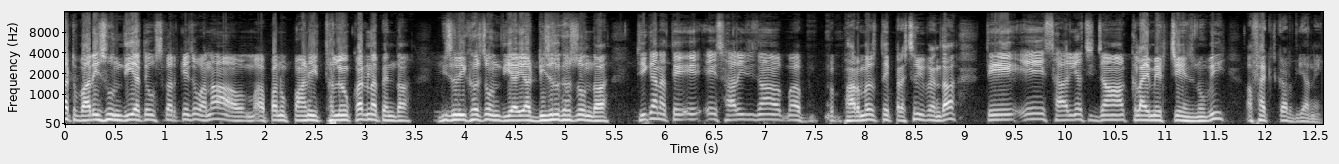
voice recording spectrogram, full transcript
ਘੱਟ ਬਾਰਿਸ਼ ਹੁੰਦੀ ਹੈ ਤੇ ਉਸ ਕਰਕੇ ਜੋ ਹੈ ਨਾ ਆਪਾਂ ਨੂੰ ਪਾਣੀ ਥੱਲੇੋਂ ਕੱਢਣਾ ਪੈਂਦਾ ਬਿਜਲੀ ਖਰਚ ਹੁੰਦੀ ਹੈ ਜਾਂ ਡੀਜ਼ਲ ਖਰਚ ਹੁੰਦਾ ਠੀਕ ਹੈ ਨਾ? ਤੇ ਇਹ ਸਾਰੀ ਚੀਜ਼ਾਂ ਫਾਰਮਰ ਤੇ ਪ੍ਰੈਸ਼ਰ ਵੀ ਪੈਂਦਾ ਤੇ ਇਹ ਸਾਰੀਆਂ ਚੀਜ਼ਾਂ ਕਲਾਈਮੇਟ ਚੇਂਜ ਨੂੰ ਵੀ ਅਫੈਕਟ ਕਰਦੀਆਂ ਨੇ।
